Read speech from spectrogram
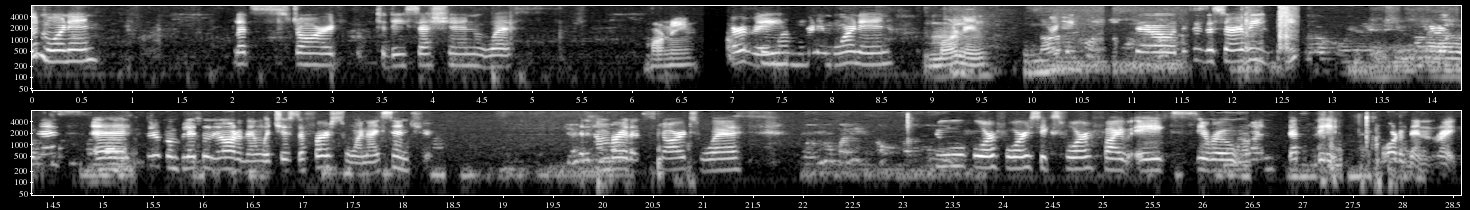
Good morning. Let's start today's session with Morning. survey. Good morning. Morning, morning. Morning. So this is the survey. Here it says el número completo de orden, which is the first one I sent you. The number that starts with two four four six four five eight zero one. That's the orden, right?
